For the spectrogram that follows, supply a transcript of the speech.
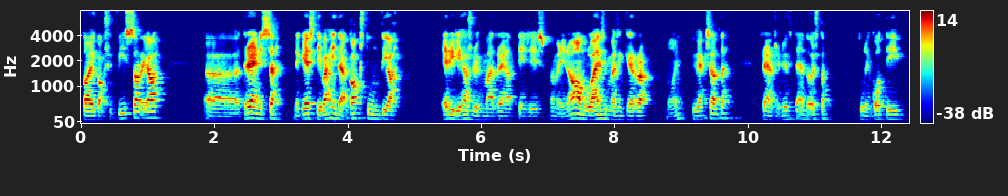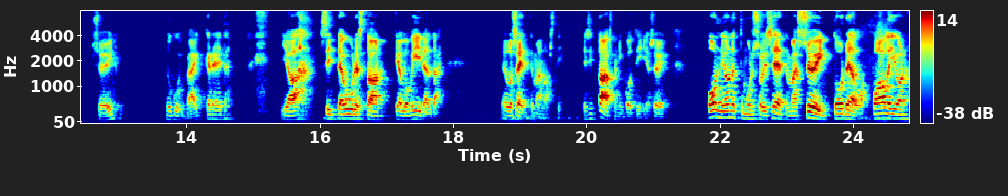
tai 25 sarjaa öö, treenissä. Ne kesti vähintään kaksi tuntia eri lihasryhmää treenattiin siis. Mä menin aamulla ensimmäisen kerran noin yhdeksältä, treenasin 11, tulin kotiin, söin, nukuin päikkäreitä ja sitten uudestaan kello viideltä kello seitsemän asti. Ja sitten taas menin kotiin ja söin. Onni onnettomuudessa oli se, että mä söin todella paljon,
